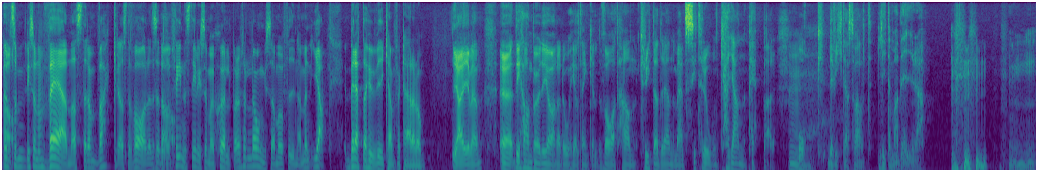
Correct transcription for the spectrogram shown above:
de, Ja. som liksom de vänaste, de vackraste varelserna som Ja. finns. Det är liksom en sköldpadda, de är så långsamma och fina. Men ja, berätta hur vi kan förtära dem. Jajamän. Eh, Det han började göra då helt enkelt var att han kryddade den med citron, cayennepeppar och det viktigaste av allt, lite madeira. Mm.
